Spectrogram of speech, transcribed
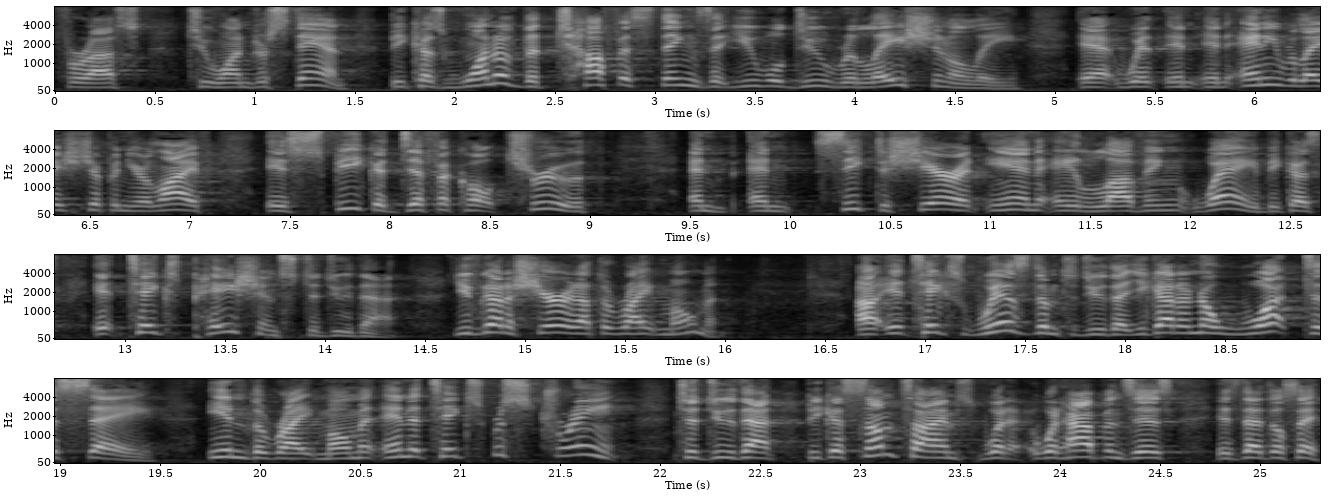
for us to understand. Because one of the toughest things that you will do relationally, eh, in, in any relationship in your life, is speak a difficult truth and, and seek to share it in a loving way. Because it takes patience to do that. You've got to share it at the right moment. Uh, it takes wisdom to do that. You got to know what to say in the right moment, and it takes restraint to do that because sometimes what, what happens is, is that they'll say,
